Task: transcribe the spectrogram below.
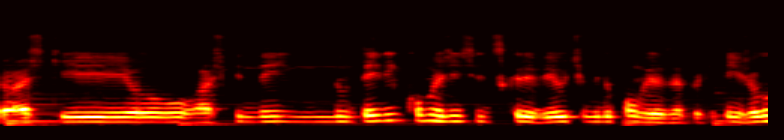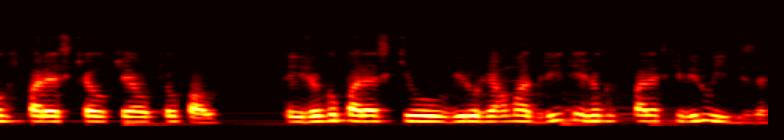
Eu acho que eu acho que nem não tem nem como a gente descrever o time do Palmeiras, né? Porque tem jogo que parece que é o que é o que eu falo. Tem jogo que parece que o vira o Real Madrid, tem jogo que parece que vira o Ibis, né?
